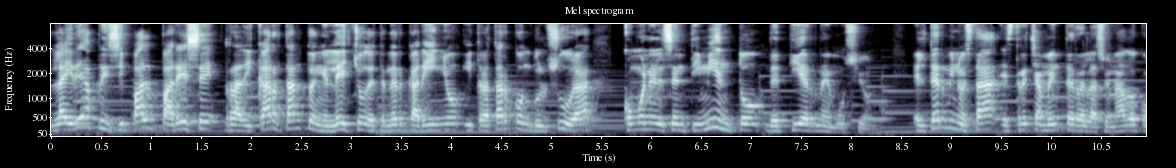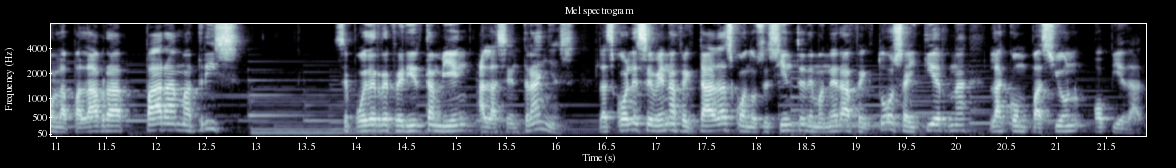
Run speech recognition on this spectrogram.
la idea principal parece radicar tanto en el hecho de tener cariño y tratar con dulzura como en el sentimiento de tierna emoción. El término está estrechamente relacionado con la palabra paramatriz. Se puede referir también a las entrañas, las cuales se ven afectadas cuando se siente de manera afectuosa y tierna la compasión o piedad.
